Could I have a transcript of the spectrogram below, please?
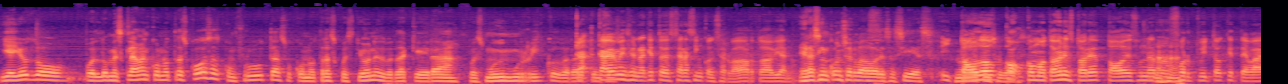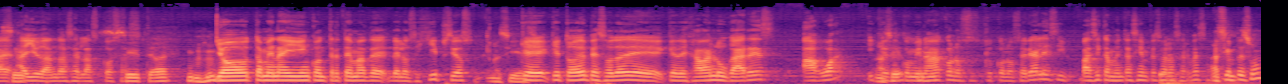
y ellos lo, pues lo mezclaban con otras cosas, con frutas o con otras cuestiones, ¿verdad? Que era pues muy, muy rico, ¿verdad? Ca- Entonces, Cabe mencionar que todo esto era sin conservador todavía, ¿no? era sin conservadores, así es. Y no todo, co- como todo en la historia, todo es un error Ajá. fortuito que te va Sí. ayudando a hacer las cosas. Sí, te va- Yo también ahí encontré temas de, de los egipcios, Así es. que, que todo empezó de que dejaban lugares, agua, y que Así se combinaba con, los, con los cereales, y básicamente así empezó la cerveza. Así empezó,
